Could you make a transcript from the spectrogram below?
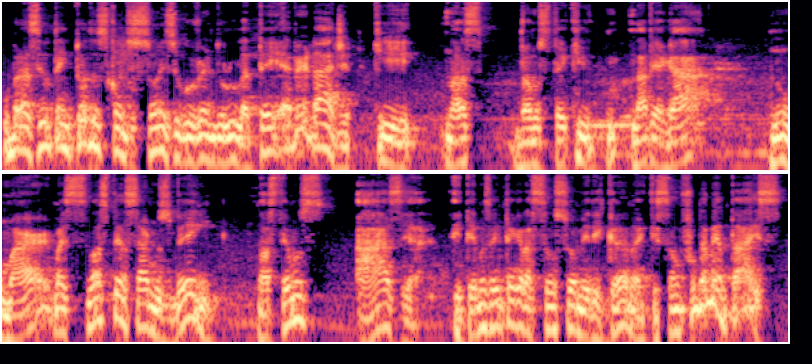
O Brasil tem todas as condições, o governo do Lula tem. É verdade que nós vamos ter que navegar no mar, mas se nós pensarmos bem, nós temos a Ásia e temos a integração sul-americana, que são fundamentais,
